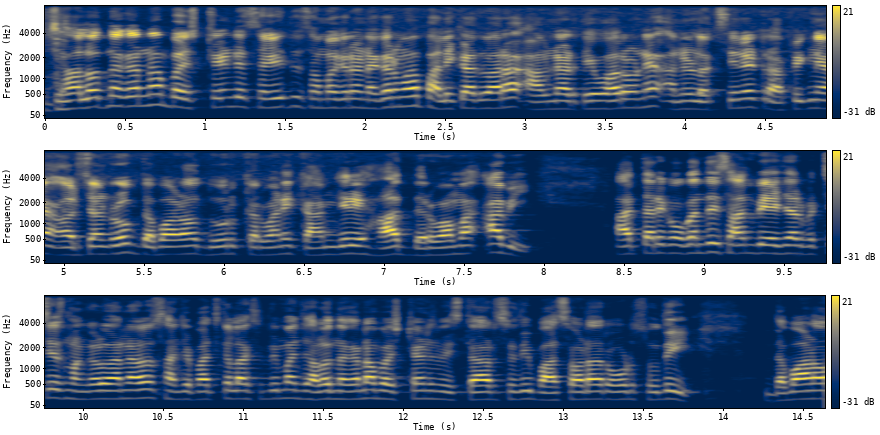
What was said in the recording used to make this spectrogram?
ઝાલોદ નગરના બસ સ્ટેન્ડ સહિત સમગ્ર નગરમાં પાલિકા દ્વારા આવનાર તહેવારોને અનુલક્ષીને ટ્રાફિકને અડચણરૂપ દબાણો દૂર કરવાની કામગીરી હાથ ધરવામાં આવી. આ તારીખ ઓગણત્રીસ સાત બે હજાર પચીસ મંગળવારના સાંજે પાંચ કલાક સુધીમાં ઝાલોદ નગરના બસ સ્ટેન્ડ વિસ્તાર સુધી બાંસવાડા રોડ સુધી દબાણો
